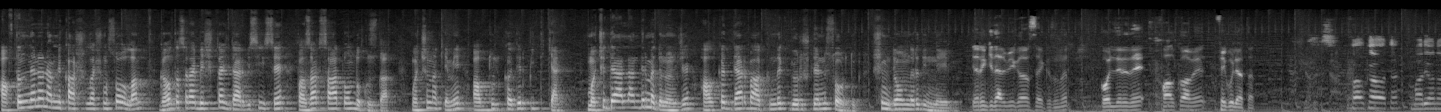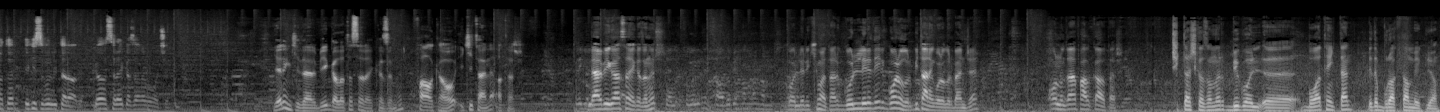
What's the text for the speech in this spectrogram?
Haftanın en önemli karşılaşması olan Galatasaray-Beşiktaş derbisi ise pazar saat 19'da. Maçın hakemi Abdülkadir Bitken. Maçı değerlendirmeden önce halka derbi hakkındaki görüşlerini sorduk. Şimdi onları dinleyelim. Yarınki derbi Galatasaray kazanır. Golleri de Falcao ve Fegoli atar. Falcao atar, Mariano atar. 2-0 biter abi. Galatasaray kazanır bu maçı. Yarınki derbi Galatasaray kazanır. Falcao iki tane atar. Derbi Galatasaray kazanır. Golleri kim atar? Golleri değil gol olur. Bir tane gol olur bence. Onu da Falcao atar. Beşiktaş kazanır. Bir gol e, Boateng'den bir de Burak'tan bekliyorum.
